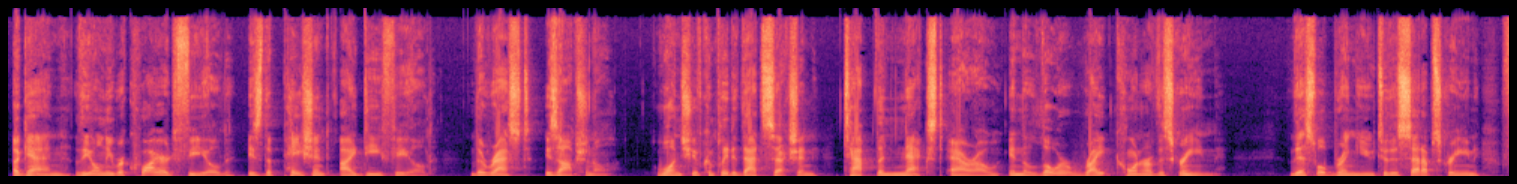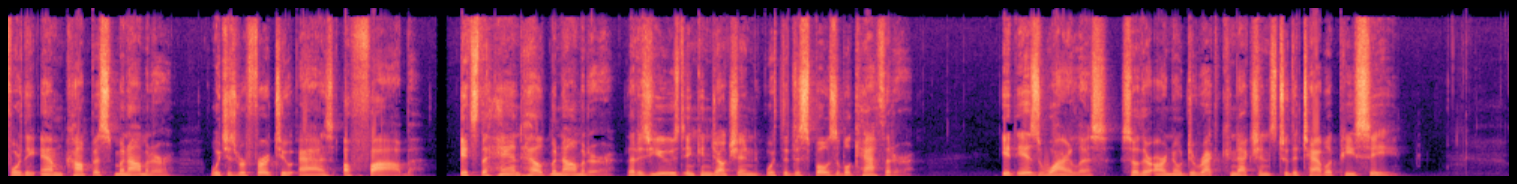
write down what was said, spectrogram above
Again, the only required field is the Patient ID field. The rest is optional. Once you've completed that section, tap the Next arrow in the lower right corner of the screen. This will bring you to the setup screen for the M Compass manometer, which is referred to as a fob. It's the handheld manometer that is used in conjunction with the disposable catheter. It is wireless, so there are no direct connections to the tablet PC.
